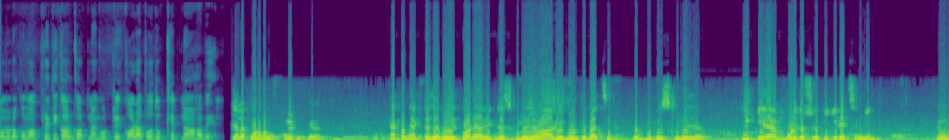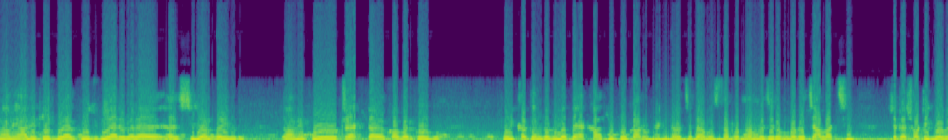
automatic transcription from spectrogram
কোনো রকম অপ্রীতিকর ঘটনা ঘটলে কড়া পদক্ষেপ নেওয়া হবে? এখন একটা যাব এরপরে আরেকটা স্কুলে যাব। আগে বলতে পারছি না দুটো স্কুলে যাব। কি কি পরিদর্শনে কি কি দেখছেন মেনলি দেখুন, আমি আলিপুরদুয়ার, কোচবিহার, এবারে আসছি জলপাইগুড়ি। তো আমি পুরো ট্র্যাকটা কভার করব। পরীক্ষা কেন্দ্রগুলো দেখা দুটো কারণ। একটা হচ্ছে ব্যবস্থাপনা, আমরা যেরকম ভাবে চালাচ্ছি, সেটা সঠিকভাবে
